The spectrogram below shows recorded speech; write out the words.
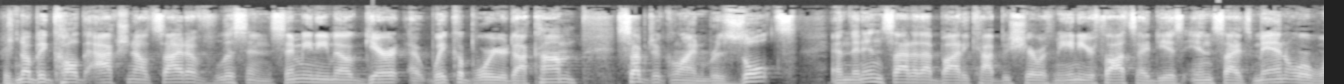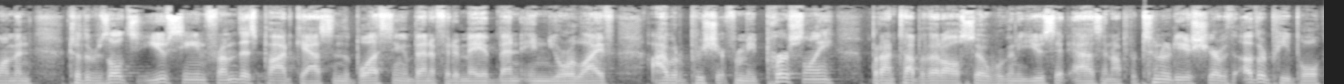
There's no big call to action outside of listen, send me an email, garrett at wakeupwarrior.com. Subject line results. And then inside of that body copy, share with me any of your thoughts, ideas, insights, man or woman, to the results you've seen from this podcast and the blessing and benefit it may have been in your life. I would appreciate it from me personally, but on top of that, also, we're going to use it as an opportunity to share with other people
